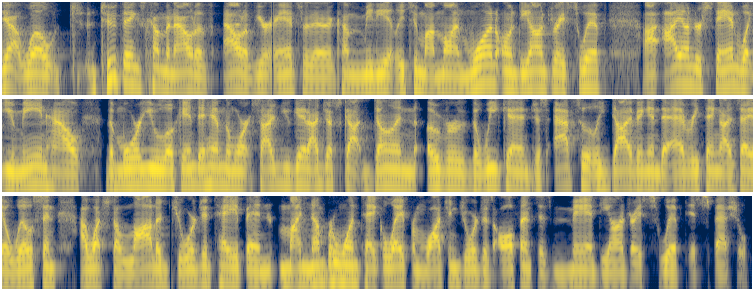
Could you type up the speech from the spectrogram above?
Yeah, well, t- two things coming out of out of your answer there that come immediately to my mind. One on DeAndre Swift, I, I understand what you mean. How the more you look into him, the more excited you get. I just got done over the weekend, just absolutely diving into everything Isaiah Wilson. I watched a lot of Georgia tape, and my number one takeaway from watching Georgia's offense is, man, DeAndre Swift is special.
